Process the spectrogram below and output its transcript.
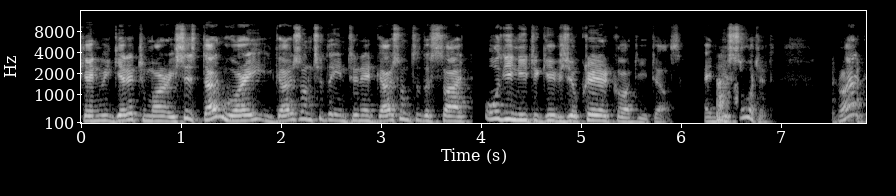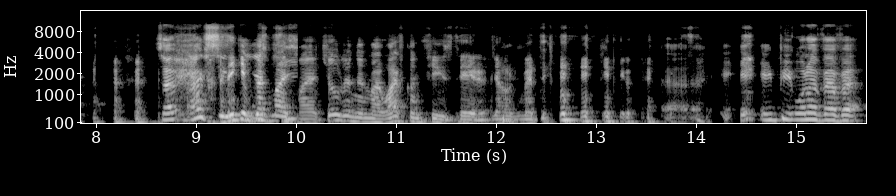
can we get it tomorrow? He says, Don't worry. He goes onto the internet, goes onto the site. All you need to give is your credit card details and you sort it. Right? So I've seen. I think you've got my, my children and my wife confused there, Jean. But uh, MP, all of, our,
